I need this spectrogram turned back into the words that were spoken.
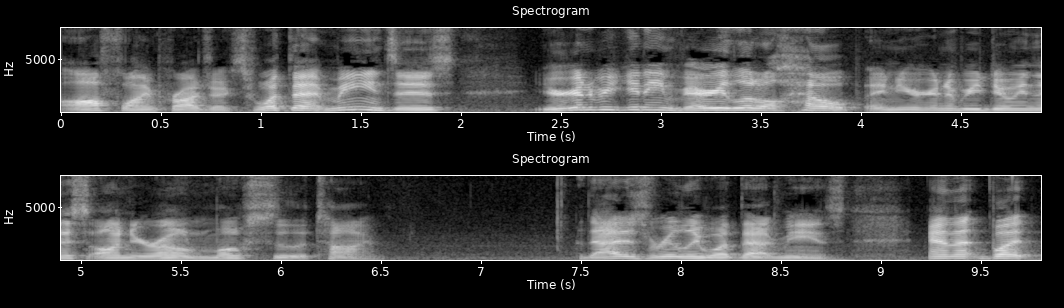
offline projects. What that means is you're going to be getting very little help and you're going to be doing this on your own most of the time. That is really what that means. And that, but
